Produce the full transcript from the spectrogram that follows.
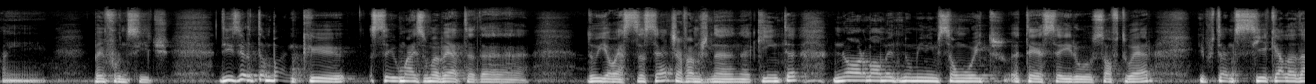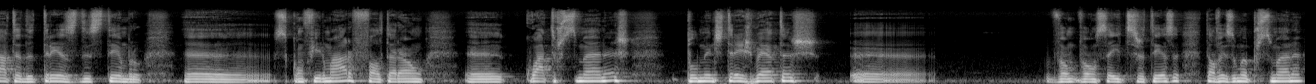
bem, bem fornecidos. Dizer também que saiu mais uma beta da, do iOS 17, já vamos na, na, quinta. Normalmente, no mínimo, são 8 até sair o software, e portanto, se aquela data de 13 de setembro uh, se confirmar, faltarão uh, 4 semanas, pelo menos 3 betas. Uh, vão, vão sair de certeza, talvez uma por semana,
